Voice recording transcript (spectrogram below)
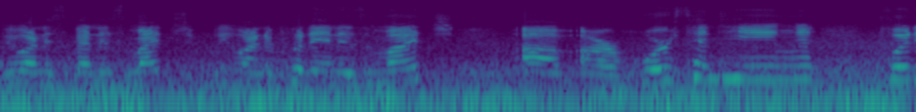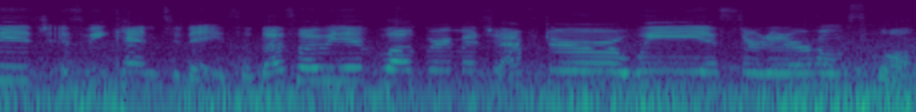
We want to spend as much, we want to put in as much of our horse hunting footage as we can today. So that's why we didn't vlog very much after we started our homeschool.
